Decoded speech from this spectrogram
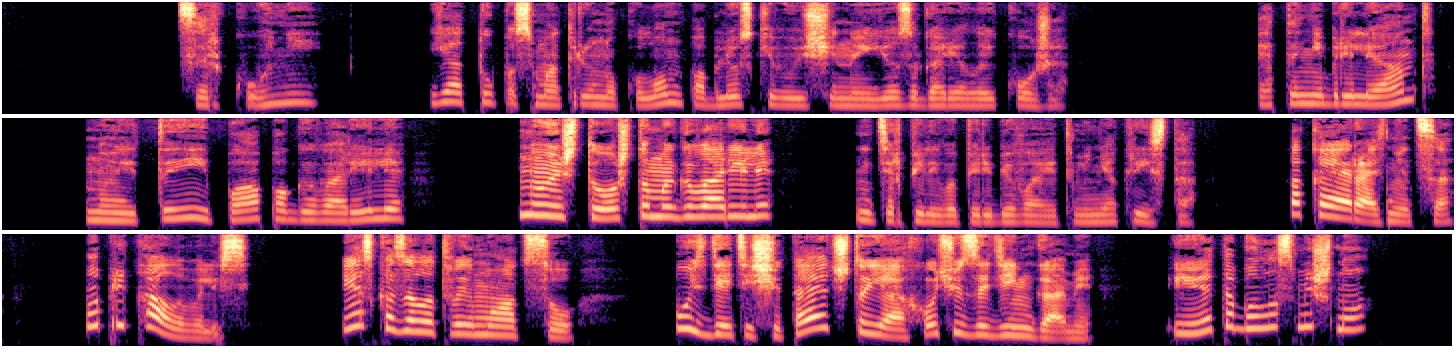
«Цирконий?» Я тупо смотрю на кулон, поблескивающий на ее загорелой коже. «Это не бриллиант? Но и ты, и папа говорили...» «Ну и что, что мы говорили?» — нетерпеливо перебивает меня Криста. «Какая разница? Мы прикалывались. Я сказала твоему отцу, пусть дети считают, что я охочусь за деньгами. И это было смешно.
